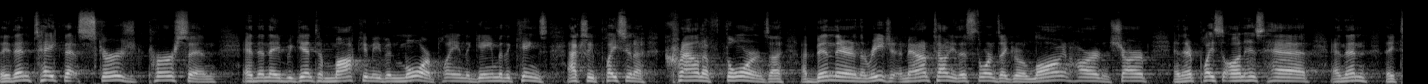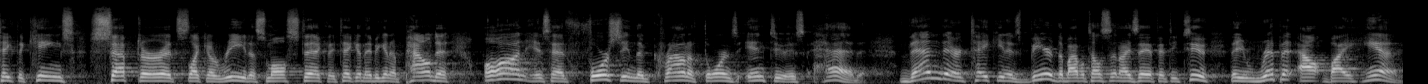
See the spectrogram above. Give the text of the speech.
They then take that scourged person and then they begin to mock him even more, playing the game of the kings, actually placing a crown of thorns. I, have been there in the region, and man, I'm telling you, those thorns, they grow long and hard and sharp, and they're placed on his head. And then they take the king's scepter, it's like a reed, a small stick. They take it and they begin to pound it on his head, forcing the crown of thorns into his head. Then they're taking his beard, the Bible tells us in Isaiah 52, they rip it out by hand.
